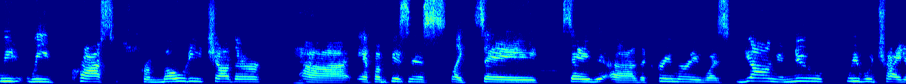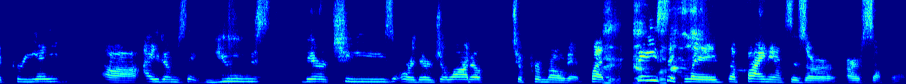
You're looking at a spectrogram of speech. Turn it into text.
We we cross promote each other. Mm-hmm. Uh, if a business like say say uh, the creamery was young and new, we would try to create uh, items that use their cheese or their gelato to promote it. But yeah, basically, well, the finances are are separate.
